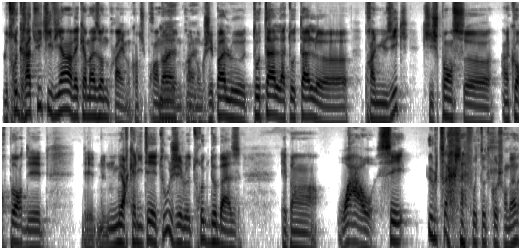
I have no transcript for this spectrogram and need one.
Le truc gratuit qui vient avec Amazon Prime quand tu prends Amazon Ouais, Prime. ouais. Donc j'ai pas le total, la totale euh, Prime Music qui je pense euh, incorpore des, des une meilleure qualité et tout. J'ai le truc de base. Et ben waouh, c'est ultra la photo de cochon d'Inde.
